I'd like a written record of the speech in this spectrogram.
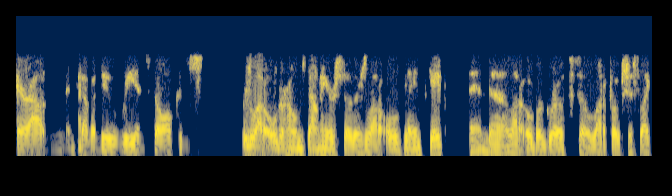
tear out and, and kind of a new reinstall because there's a lot of older homes down here, so there's a lot of old landscape and uh, a lot of overgrowth. So a lot of folks just like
